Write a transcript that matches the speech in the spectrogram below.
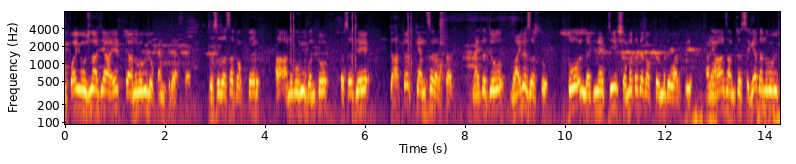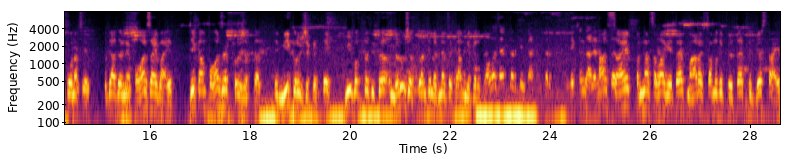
उपाययोजना ज्या आहेत त्या अनुभवी लोकांकडे असतात. जसं जसा डॉक्टर हा अनुभवी बनतो तसं जे घातक कॅन्सर असतात नाहीतर जो व्हायरस असतो तो लढण्याची क्षमता त्या डॉक्टरमध्ये वाढते. आणि आज आमच्या सगळ्यात अनुभवी कोण असेल तर ते आदरणीय पवार साहेब आहेत. जे काम पवार साहेब करू शकतात ते मी करू शकत नाही. मी फक्त तिथं लढू शकतो आणि ते लढण्याचं काम मी करत आहे पवार साहेब करतील का? नंतर इलेक्शन आज झाल्यानंतर साहेब पन्नास सभा घेत आहेत महाराष्ट्रामध्ये फिरतायत ते व्यस्त आहेत.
